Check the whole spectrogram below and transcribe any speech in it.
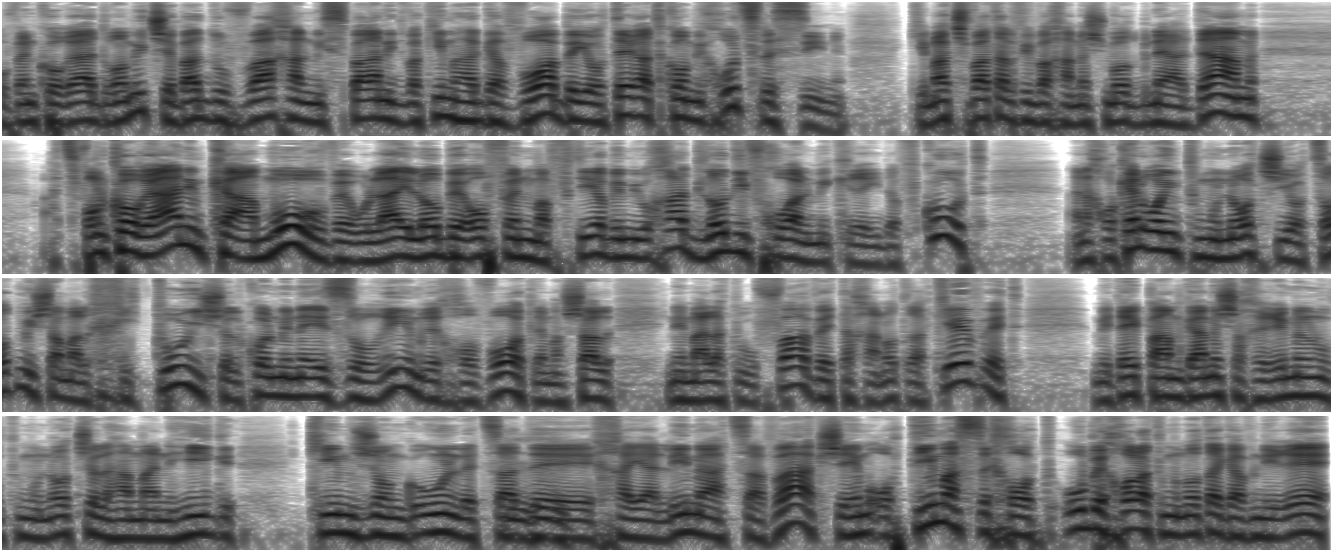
ובין קוריאה הדרומית שבה דווח על מספר הנדבקים הגבוה ביותר עד כה מחוץ לסין. כמעט 7,500 בני אדם. הצפון קוריאנים כאמור, ואולי לא באופן מפתיע במיוחד, לא דיווחו על מקרי הידבקות. אנחנו כן רואים תמונות שיוצאות משם על חיטוי של כל מיני אזורים, רחובות, למשל נמל התעופה ותחנות רכבת. מדי פעם גם משחררים לנו תמונות של המנהיג קים ז'ונג און לצד mm-hmm. חיילים מהצבא, כשהם עוטים מסכות, ובכל התמונות אגב נראה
